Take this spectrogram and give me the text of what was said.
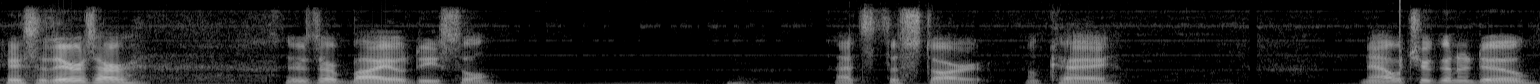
Okay, so there's our there's our biodiesel. That's the start. Okay. Now what you're going to do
